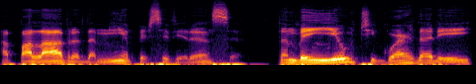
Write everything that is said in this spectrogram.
a palavra da minha perseverança, também eu te guardarei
